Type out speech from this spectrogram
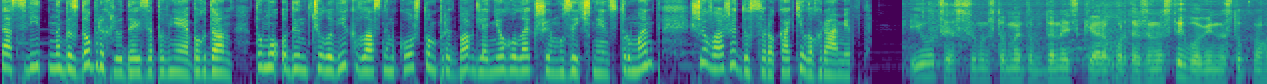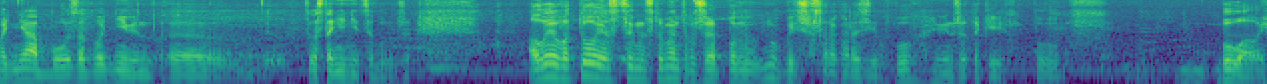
Та світ не без добрих людей, запевняє Богдан. Тому один чоловік власним коштом придбав для нього легший музичний інструмент, що важить до 40 кілограмів. І оце з цим інструментом в Донецький аеропорт вже не встиг, бо він наступного дня, бо за два дні він е, останні дні це було вже. Але в АТО я з цим інструментом вже ну, більше 40 разів був. Він вже такий бу- бувалий.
